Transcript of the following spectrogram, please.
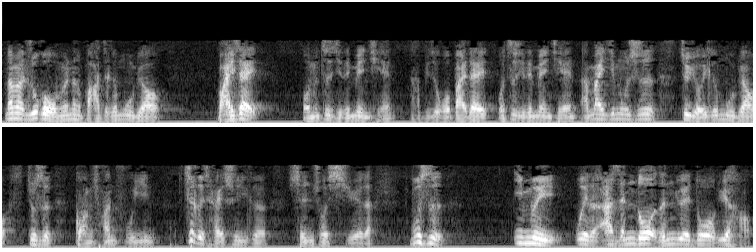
那么，如果我们能把这个目标摆在我们自己的面前啊，比如说我摆在我自己的面前啊，麦基牧师就有一个目标，就是广传福音，这个才是一个神所喜悦的，不是因为为了啊人多人越多越好。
